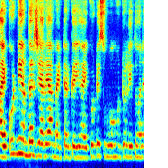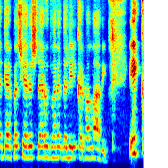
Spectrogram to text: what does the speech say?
હાઈકોર્ટની અંદર જ્યારે આ મેટર ગઈ, હાઈકોર્ટે સુવો મોટો લીધો અને ત્યાર પછી અરજદારો દ્વારા દલીલ કરવામાં આવી. એક,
